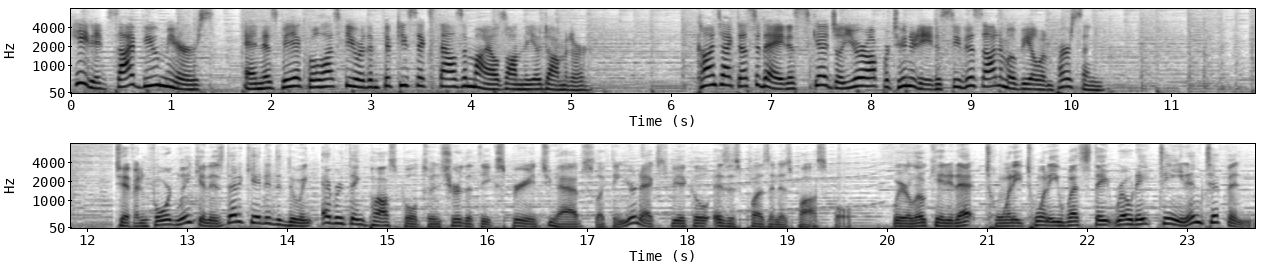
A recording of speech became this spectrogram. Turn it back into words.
heated side view mirrors, and this vehicle has fewer than 56,000 miles on the odometer. Contact us today to schedule your opportunity to see this automobile in person. Tiffin Ford Lincoln is dedicated to doing everything possible to ensure that the experience you have selecting your next vehicle is as pleasant as possible. We are located at 2020 West State Road 18 in Tiffin.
